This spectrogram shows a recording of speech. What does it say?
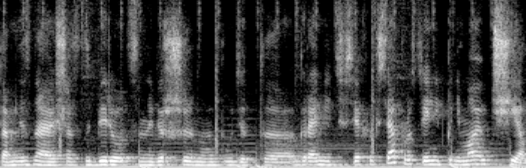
там, не знаю, сейчас заберется на вершину и будет э, громить всех и вся, просто я не понимаю, чем.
